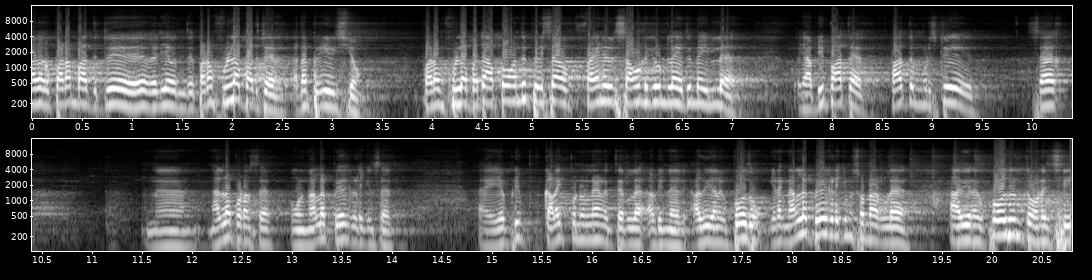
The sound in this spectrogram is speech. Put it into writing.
அவர் படம் பார்த்துட்டு வெளியே வந்து படம் ஃபுல்லாக பார்த்துட்டார். அதான் பெரிய விஷயம். படம் ஃபுல்லாக பார்த்து அப்போ வந்து பெருசாக ஃபைனல் சவுண்டு கிவுண்டில் எதுவுமே இல்லை. கொஞ்சம் அப்படி பார்த்தார். பார்த்து முடிச்சுட்டு சார் நல்ல படம் சார். உங்களுக்கு நல்ல பேர் கிடைக்கும் சார். எப்படி கலெக்ட் பண்ணலாம் எனக்கு தெரில அப்படின்னாரு. அது எனக்கு போதும். எனக்கு நல்ல பேர் கிடைக்கும்னு சொன்னார்ல. அது எனக்கு போதும்னு தோணுச்சு.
